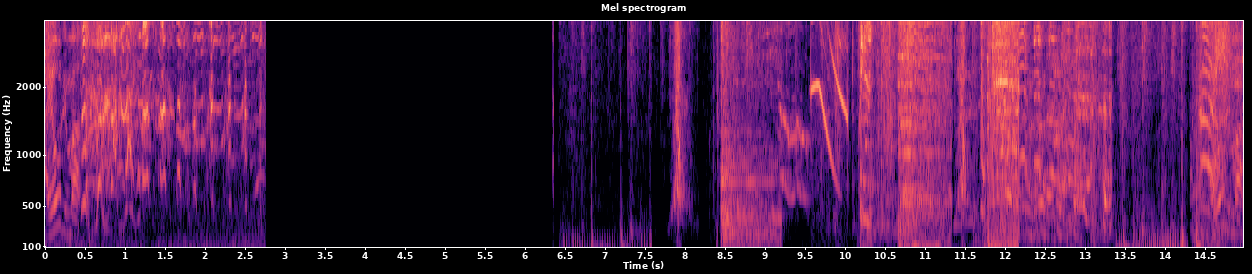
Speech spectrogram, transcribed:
哎呦我的妈！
